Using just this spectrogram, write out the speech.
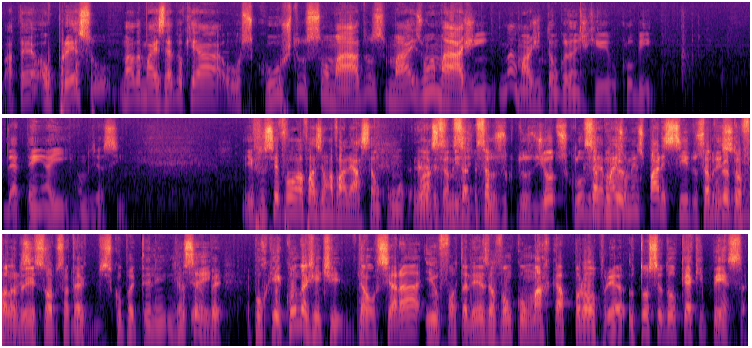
até o preço nada mais é do que a, os custos somados mais uma margem. Não é uma margem tão grande que o clube detém aí, vamos dizer assim. E se você for fazer uma avaliação com, com as É, camisas sabe- dos, dos- de outros clubes, é mais que ou eu- menos parecido. Sabe por que eu são falando muito isso, Robson? Até desculpa ter Eu sei. interromper. Porque quando a gente. Não, o Ceará e o Fortaleza vão com marca própria. O torcedor quer que pensa.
